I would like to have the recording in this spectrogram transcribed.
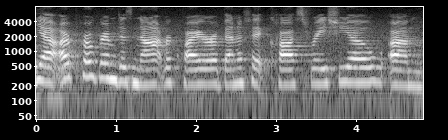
Yeah, our program does not require a benefit cost ratio. Um,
